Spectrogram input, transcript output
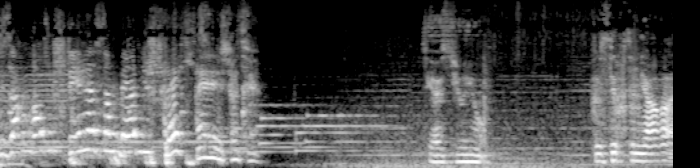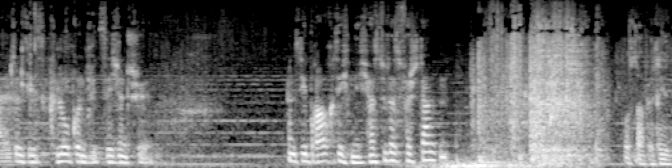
Die Sachen draußen stehen lässt, dann werden die schlecht. Hey, Schatzi. Sie heißt Juju. Sie ist 17 Jahre alt und sie ist klug und witzig und schön. Und sie braucht dich nicht. Hast du das verstanden? Ich muss nach Berlin.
